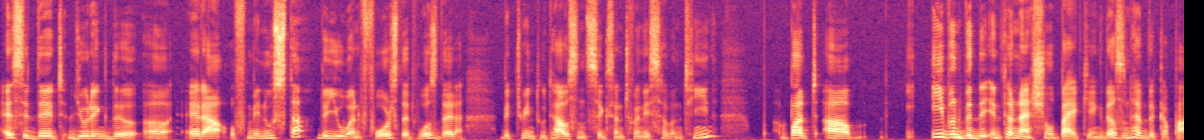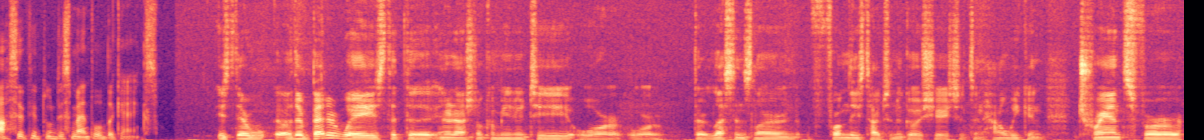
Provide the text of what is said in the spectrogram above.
as it did during the era of MINUSTAH, the UN force that was there between 2006 and 2017. But even with the international backing, doesn't have the capacity to dismantle the gangs. Is there are there better ways that the international community or or there lessons learned from these types of negotiations and how we can transfer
